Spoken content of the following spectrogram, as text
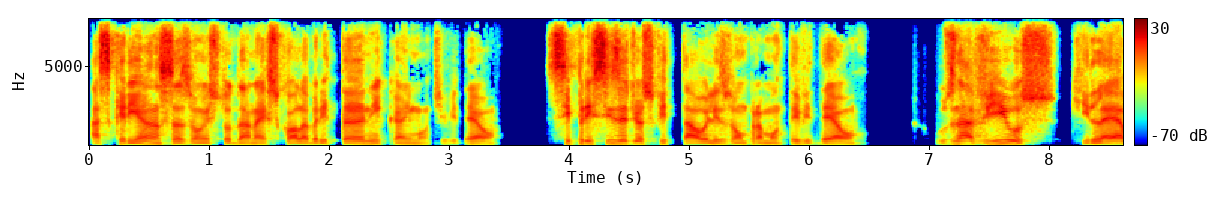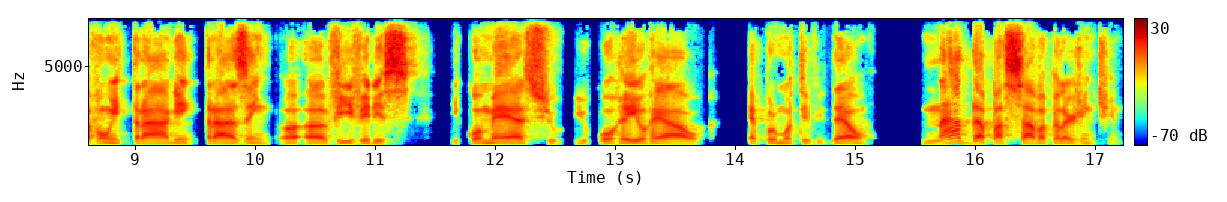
As crianças vão estudar na escola britânica em Montevidéu. Se precisa de hospital, eles vão para Montevidéu. Os navios que levam e traguem, trazem uh, uh, víveres e comércio e o correio real é por Montevidéu. Nada passava pela Argentina.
